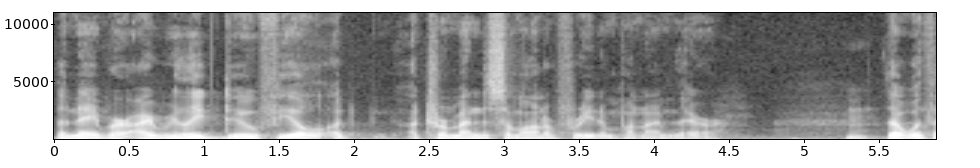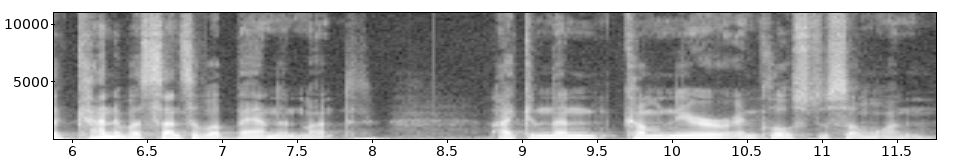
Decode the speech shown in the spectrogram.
the neighbor, I really do feel a a tremendous amount of freedom when I'm there. Hmm. That with a kind of a sense of abandonment, I can then come near and close to someone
